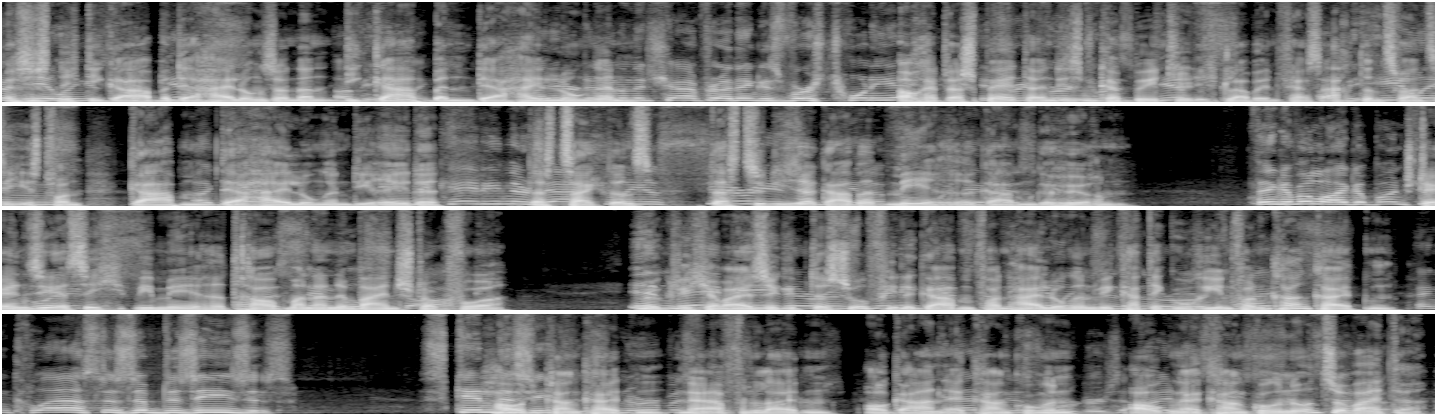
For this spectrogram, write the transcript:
Es ist nicht die Gabe der Heilung, sondern die Gaben der Heilungen. Auch etwas später in diesem Kapitel, ich glaube in Vers 28, ist von Gaben der Heilungen die Rede. Das zeigt uns, dass zu dieser Gabe mehrere Gaben gehören. Stellen Sie es sich wie mehrere Trauben an einem Weinstock vor. Möglicherweise gibt es so viele Gaben von Heilungen wie Kategorien von Krankheiten. Hautkrankheiten, Nervenleiden, Organerkrankungen, Augenerkrankungen und so weiter.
